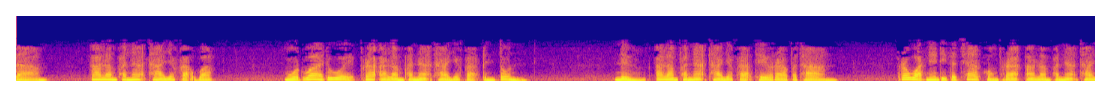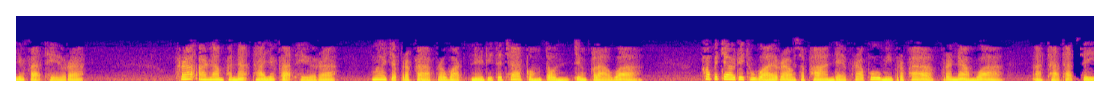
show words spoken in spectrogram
สามอารัมพณทายกะวักหมวดว่าด้วยพระอารัมพณทายกะเป็นต้นหนึ่งอารัมพณทายกะเทราประธาน ประวัติในดิตชาติของพระอารัมพณทายกะเทระ พระอารัมพณทายกะเทระ เมื่อจะประกาศประวัติในดิตชาติของตนจึงกล่าวว่าข้าพเจ้าได้ถวายราวสะพานแด่พระผู้มีพระภาคพระนามว่าอัฏฐทัศสี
